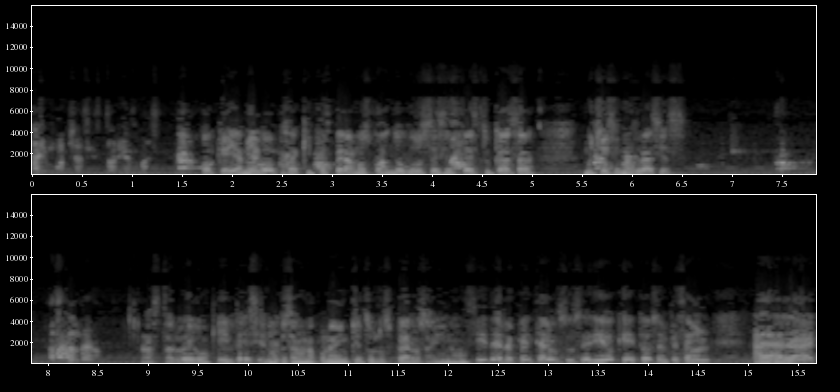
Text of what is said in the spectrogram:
hay muchas historias más. Ok, amigo, pues aquí te esperamos cuando gustes. Esta es tu casa. Muchísimas gracias. Hasta luego. Qué impresionante. Empezaron a poner inquietos los perros ahí, ¿no? Sí, de repente algo sucedió que todos empezaron a ladrar,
